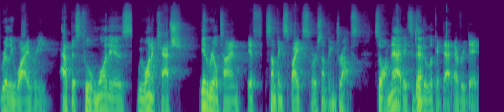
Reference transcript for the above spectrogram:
really why we have this tool. One is we want to catch in real time if something spikes or something drops. So on that, it's good yeah. to look at that every day.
